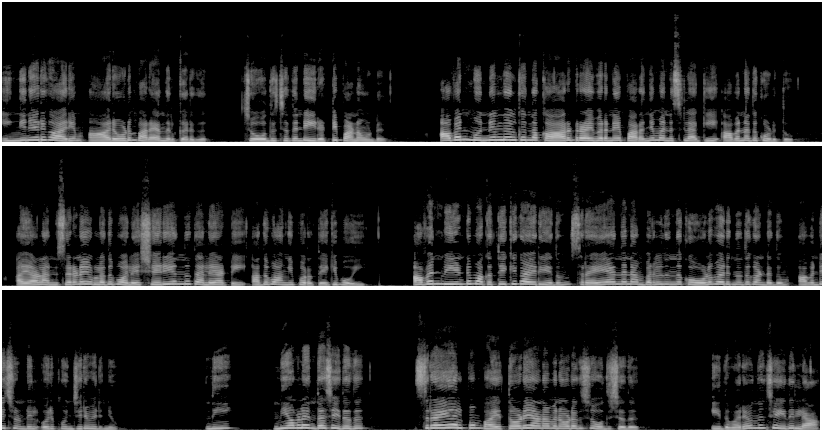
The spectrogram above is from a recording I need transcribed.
ഇങ്ങനെയൊരു കാര്യം ആരോടും പറയാൻ നിൽക്കരുത്. ചോദിച്ചതിന്റെ ഇരട്ടി പണമുണ്ട്. അവൻ മുന്നിൽ നിൽക്കുന്ന കാർ ഡ്രൈവറിനെ പറഞ്ഞു മനസ്സിലാക്കി അവൻ അത് കൊടുത്തു. അയാൾ അനുസരണയുള്ളതുപോലെ ശരിയെന്ന് തലയാട്ടി അത് വാങ്ങി പുറത്തേക്ക് പോയി. അവൻ വീണ്ടും അകത്തേക്ക് കയറിയതും ശ്രേയ എന്ന നമ്പറിൽ നിന്ന് കോൾ വരുന്നത് കണ്ടതും അവന്റെ ചുണ്ടിൽ ഒരു പുഞ്ചിരി വിരിഞ്ഞു. നീ നീ അവൾ എന്താ ചെയ്തത് ശ്രേയ അല്പം ഭയത്തോടെയാണ് അവനോടത് ചോദിച്ചത്. ഇതുവരെ ഒന്നും ചെയ്തില്ല.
